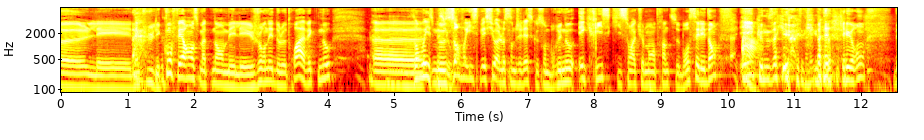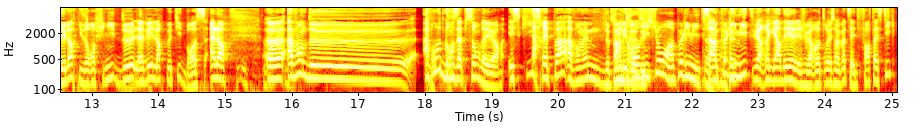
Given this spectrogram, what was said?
euh, les non plus les conférences maintenant, mais les journées de l'E3 avec nos euh, Envoyés spéciaux. nos envoyés spéciaux à Los Angeles que sont Bruno et Chris qui sont actuellement en train de se brosser les dents et Ah. que nous accueillerons dès lors qu'ils auront fini de laver leur petite brosse. Alors, euh, avant de... À propos de grands absents d'ailleurs, est-ce qu'il serait pas, avant même de parler une de- de, transition un peu limite. c'est un peu limite, mais regardez, je vais retourner sur mes pattes, ça va être fantastique.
